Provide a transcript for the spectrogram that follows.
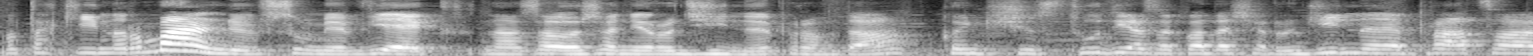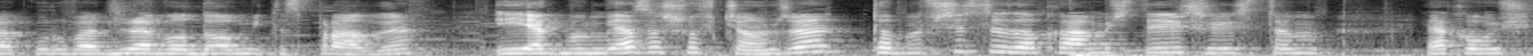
no taki normalny w sumie wiek na założenie rodziny, prawda? Kończy się studia, zakłada się rodzinę, praca, kurwa drzewo, dom i te sprawy. I jakbym ja zaszła w ciążę, to by wszyscy dookoła myśleli, że jestem jakąś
